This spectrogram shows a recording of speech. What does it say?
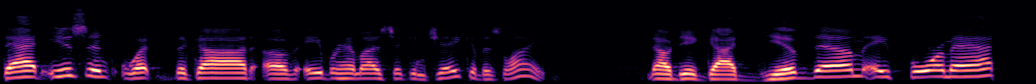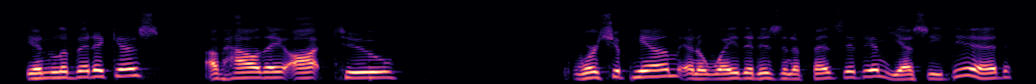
That isn't what the God of Abraham, Isaac, and Jacob is like. Now, did God give them a format in Leviticus of how they ought to worship Him in a way that isn't offensive to Him? Yes, He did.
